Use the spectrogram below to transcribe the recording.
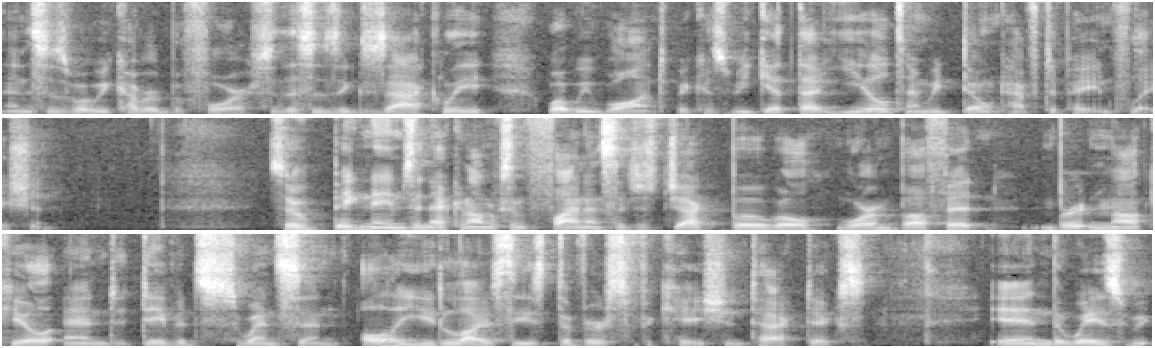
And this is what we covered before. So this is exactly what we want because we get that yield and we don't have to pay inflation. So big names in economics and finance such as Jack Bogle, Warren Buffett, Burton Malkiel, and David Swensen all utilize these diversification tactics in the ways we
